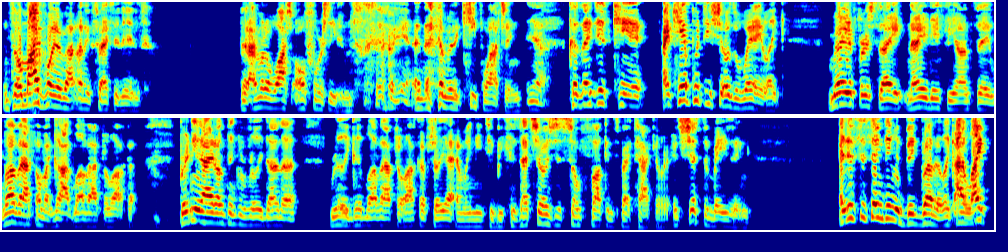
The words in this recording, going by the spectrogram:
And so my point about Unexpected is that I'm going to watch all four seasons yeah. and then I'm going to keep watching Yeah. because I just can't. I can't put these shows away. Like Married at First Sight, 90 Day Fiance, Love After. Oh my God, Love After Lockup. Brittany and I don't think we've really done a really good Love After Lockup show yet, and we need to because that show is just so fucking spectacular. It's just amazing. And it's the same thing with Big Brother. Like I like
